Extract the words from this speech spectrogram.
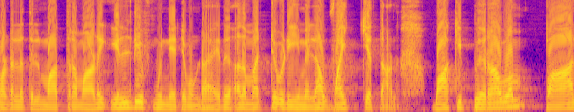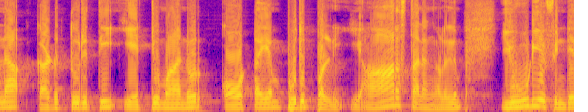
മണ്ഡലത്തിൽ മാത്രമാണ് എൽ ഡി എഫ് മുന്നേറ്റം ഉണ്ടായത്. അത് മറ്റെവിടെയുമല്ല വൈക്കത്താണ്. ബാക്കി പിറവം പാല കടുത്തുരുത്തി ഏറ്റുമാനൂർ കോട്ടയം പുതുപ്പള്ളി ഈ ആറ് സ്ഥലങ്ങളിലും യു ഡി എഫിന്റെ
